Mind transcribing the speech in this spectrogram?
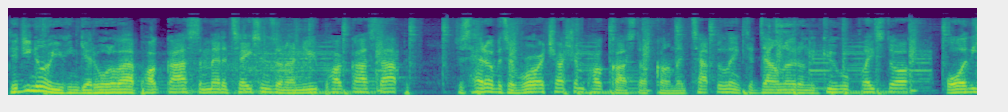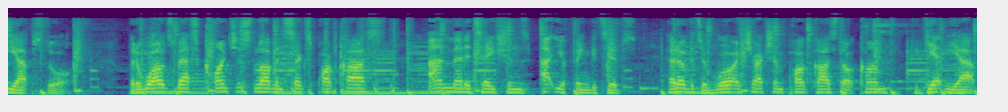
Did you know you can get all of our podcasts and meditations on our new podcast app? Just head over to rawattractionpodcast.com and tap the link to download on the Google Play Store or the App Store. For the world's best conscious love and sex podcasts and meditations at your fingertips, head over to rawattractionpodcast.com to get the app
